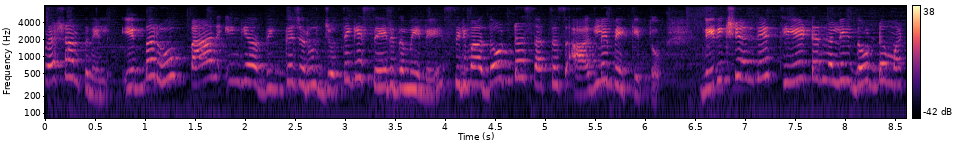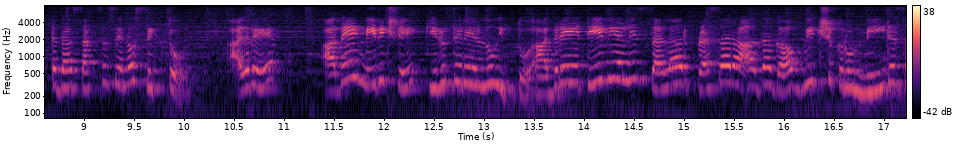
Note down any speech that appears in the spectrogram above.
ಪ್ರಶಾಂತ್ ನಿಲ್. ಇಬ್ಬರು ಪ್ಯಾನ್ ಇಂಡಿಯಾ ದಿಗ್ಗಜರು ಜೊತೆಗೆ ಸೇರಿದ ಮೇಲೆ ಸಿನಿಮಾ ದೊಡ್ಡ ಸಕ್ಸಸ್ ಆಗಲೇಬೇಕಿತ್ತು. ನಿರೀಕ್ಷೆಯಂತೆ ಥಿಯೇಟರ್ನಲ್ಲಿ ದೊಡ್ಡ ಮಟ್ಟದ ಸಕ್ಸಸ್ ಏನೋ ಸಿಕ್ತು. ಆದರೆ ಅದೇ ನಿರೀಕ್ಷೆ ಕಿರುತೆರೆಯಲ್ಲೂ ಇತ್ತು. ಆದರೆ ಟಿವಿಯಲ್ಲಿ ಸಲಾರ್ ಪ್ರಸಾರ ಆದಾಗ ವೀಕ್ಷಕರು ನೀರಸ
